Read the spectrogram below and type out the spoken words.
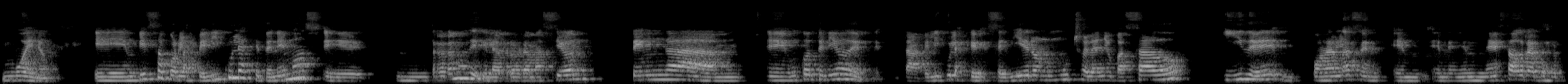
Bueno, eh, empiezo por las películas que tenemos. Eh, mm, tratamos de que la programación tenga mm, eh, un contenido de películas que se vieron mucho el año pasado y de ponerlas en esta otra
